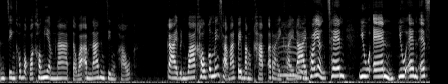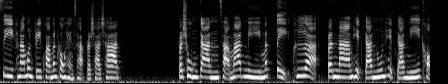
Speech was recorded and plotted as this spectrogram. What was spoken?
จริง ๆ เขาบอกว่าเขามีอำนาจ แต่ว่าอำนาจจริง ๆ ของเขากลายเป็นว่าเขาก็ไม่สามารถไปบังคับอะไรใครได้ เพราะอย่างเช่น UN UNSC คณะมนตรีความมั่นคงแห่งสหประชาชาติ ประชุมกันสามารถมีมติเพื่อประนามเหตุการณ์นู้นเหตุการณ์นี้ขอ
